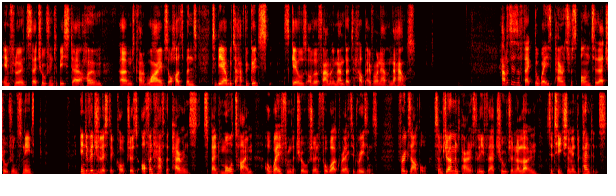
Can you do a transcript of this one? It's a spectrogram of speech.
influence their children to be stay at home um, kind of wives or husbands to be able to have the good skills of a family member to help everyone out in the house. How does this affect the ways parents respond to their children's needs? Individualistic cultures often have the parents spend more time away from the children for work related reasons. For example, some German parents leave their children alone to teach them independence.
